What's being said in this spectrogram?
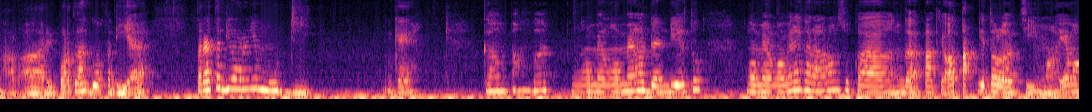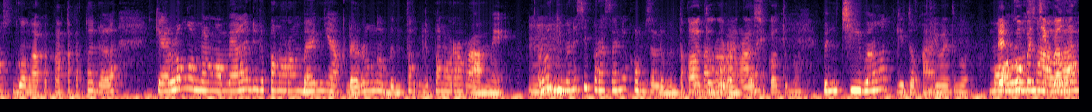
Eh, report lah gue ke dia ternyata dia orangnya moody. Oke. Gampang banget ngomel-ngomel dan dia tuh ngomel-ngomelnya kadang-kadang suka nggak pakai otak gitu loh Ci. Hmm. Ya maksud gue nggak pakai otak itu adalah kayak lo ngomel-ngomelnya di depan orang banyak dan lo ngebentak di depan orang rame. Lo Hmm. gimana sih perasaannya kalau misalnya bentak oh depan tuh orang rame? suka tuh gue benci banget gitu kan? Gimana tuh gue Mau dan gue lo benci salah, banget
